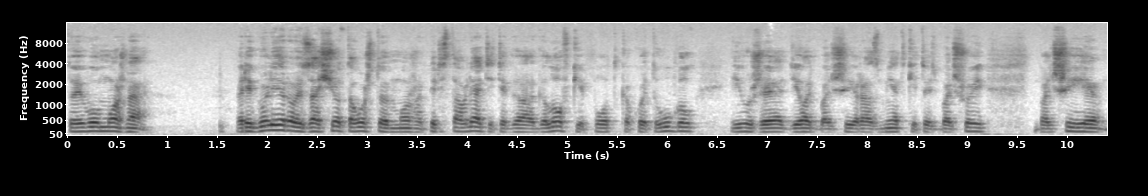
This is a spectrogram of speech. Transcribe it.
то его можно регулировать за счет того, что можно переставлять эти головки под какой-то угол и уже делать большие разметки, то есть большой, большие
